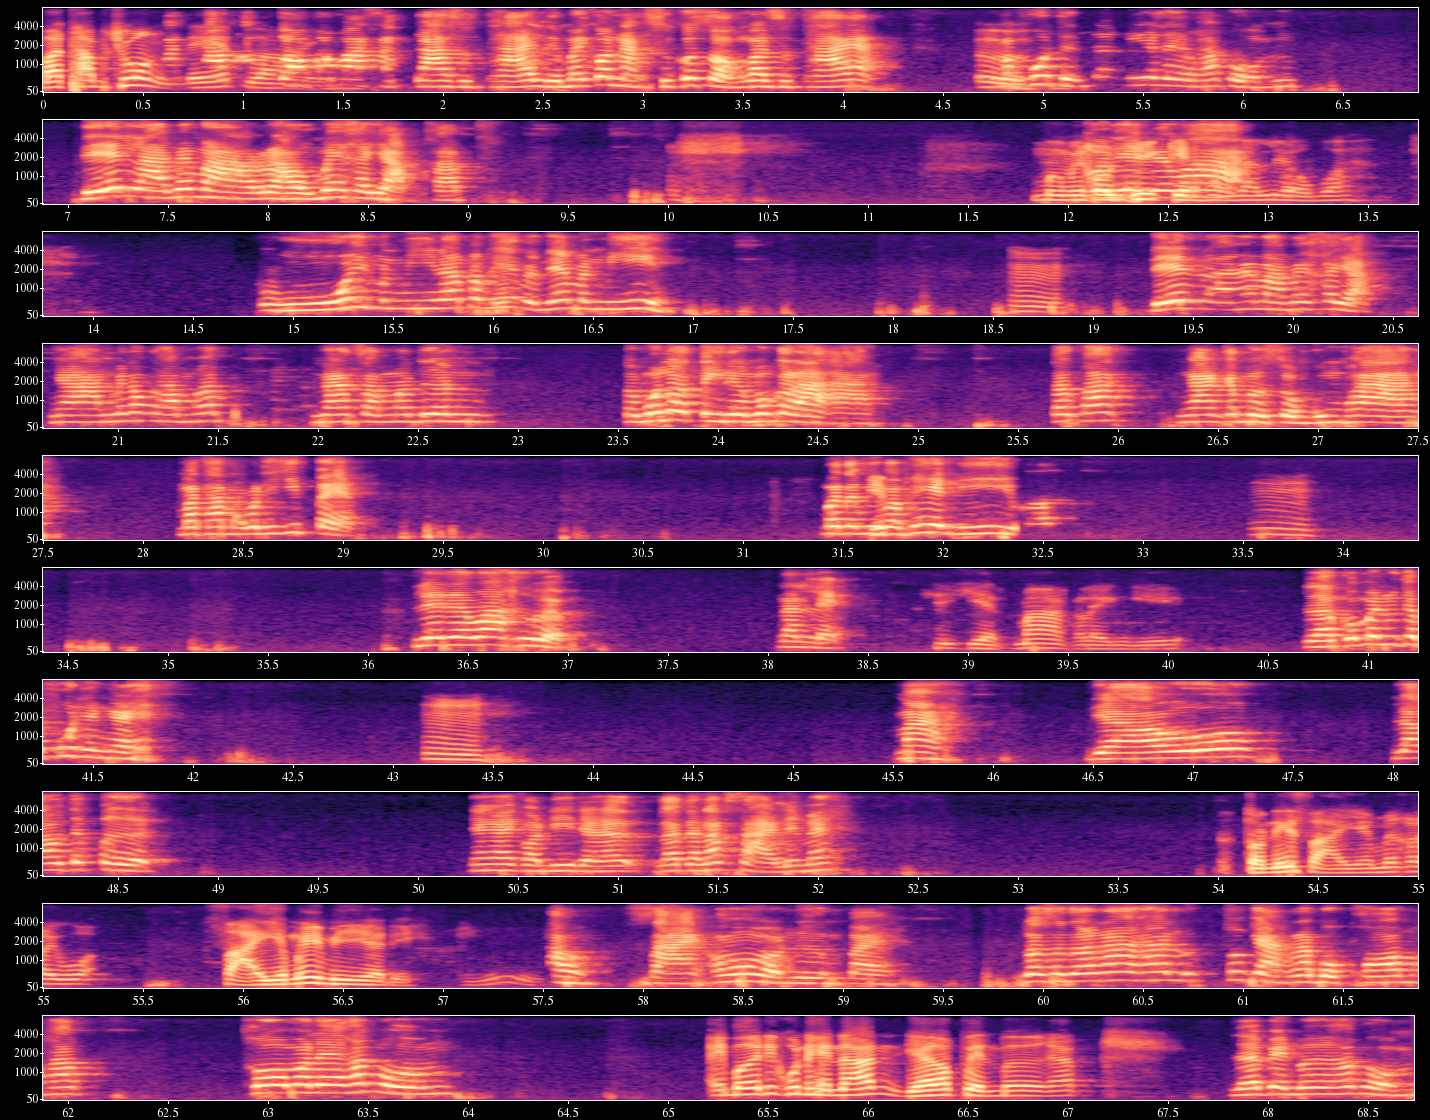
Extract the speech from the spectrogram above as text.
มาทำช่วงเดทไลตอนน์ประมาณสัปดาห์สุดท้าย หรือไม่ก็หนักสุดก็สองวันสุดท้ายอะ เออมาพูดถึงเรื่องนี้เลยครับผม เดทไลน์ไม่มาเราไม่ขยับครับ มึงเป็นคนก็เรียกที่ได้เกียจว่าขนาดนั้นเลยเหรอวะโอ้ยมันมีนะประเภทแบบเนี้ยมันมี อืม เดทไลน์ไม่มาไม่ขยับ งานไม่ต้องทำครับ งานสั่งมาเดือน สมมติเราตีเดือนมกราสักพักงานกำหนดส่งกุมภามาทำวันที่ยี่แปด มันจะมีประเภทนี้อยู่ครับอืม เรียกได้ว่าคือแบบ นั่นแหละ ขี้เกียจมากอะไรอย่างงี้ เราก็ไม่รู้จะพูดยังไง อืม มา เดี๋ยว เราจะเปิด ยังไงก่อนดีเดี๋ยวเราเราจะรับสายเลยไหมตอนนี้สายยังไม่ค่อยว่าสายยังไม่มีอะดิอืมเอาสายอ้อลืมไป ลาซาด้าฮะทุกอย่างระบบพร้อมครับ โทรมาเลยครับผม ไอเบอร์ที่คุณเห็นนั้น เดี๋ยวเราเปลี่ยนเบอร์ครับ เลยเปลี่ยนเบอร์ครับผม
